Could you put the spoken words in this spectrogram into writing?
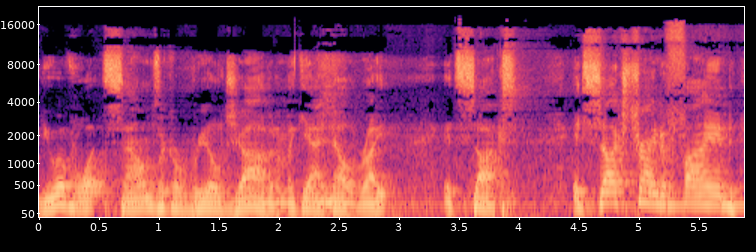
you have what sounds like a real job, and I'm like, "Yeah, I know, right? It sucks. It sucks trying to find."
